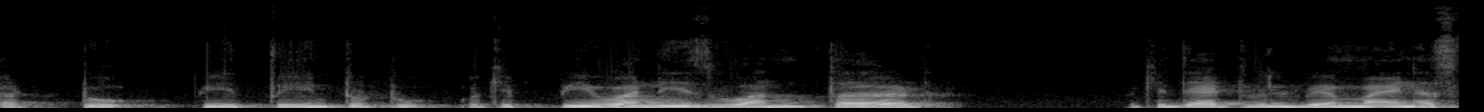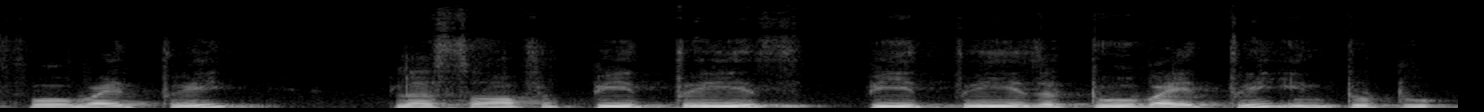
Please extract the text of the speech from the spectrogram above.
a uh, 2 p3 into 2 okay p1 is one third. Okay that will be a minus 4 by 3 plus of p3 is p3 is a 2 by 3 into 2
